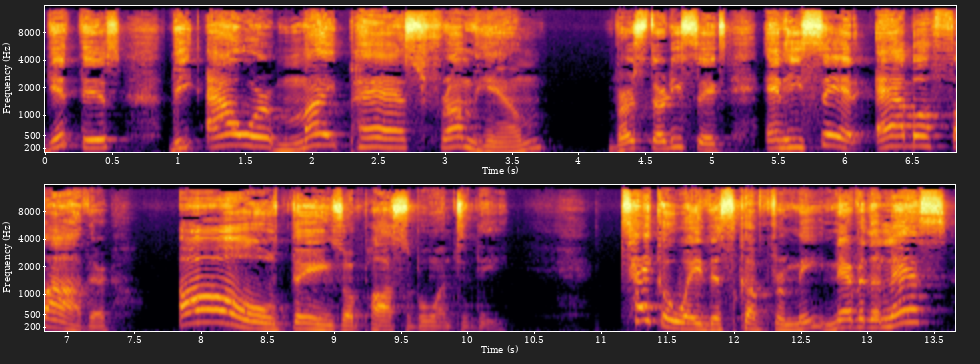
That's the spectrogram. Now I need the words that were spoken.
get this, the hour might pass from him. Verse 36, and he said, Abba, Father, all things are possible unto thee. Take away this cup from me. Nevertheless,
